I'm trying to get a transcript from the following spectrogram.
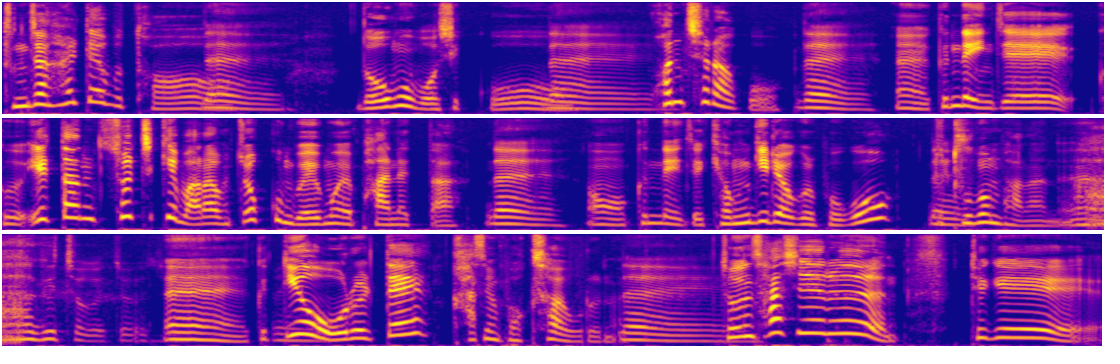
등장할 때부터 네. 너무 멋있고 네. 훤칠하고. 네. 예, 근데 이제 그 일단 솔직히 말하면 조금 외모에 반했다. 네. 어, 근데 이제 경기력을 보고 네. 두번 반하는. 아, 그렇죠, 그렇죠. 그 네. 뛰어 오를 때 가슴이 벅차오르는. 네. 저는 사실은 되게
